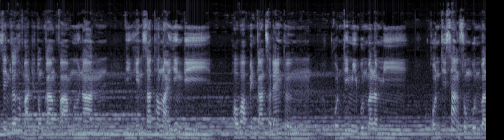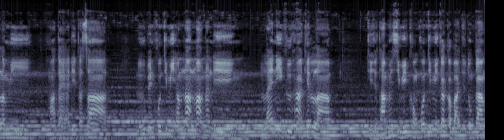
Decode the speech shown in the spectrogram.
เส้นกากบาทอยู่ตรงกลางฝ่ามือนั้น ยิ่งเห็นชัดเท่าไหร่ยิ่งดี เพราะว่าเป็นการแสดงถึง คนที่มีบุญบารมี คนที่สร้างสมบุญบารมี มาแต่อดีตชาติหรือเป็นคนที่มีอำนาจมากนั่นเอง และนี่คือห้าเคล็ดลับที่จะทำให้ชีวิตของคนที่มีกากบาทอยู่ตรงกลาง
